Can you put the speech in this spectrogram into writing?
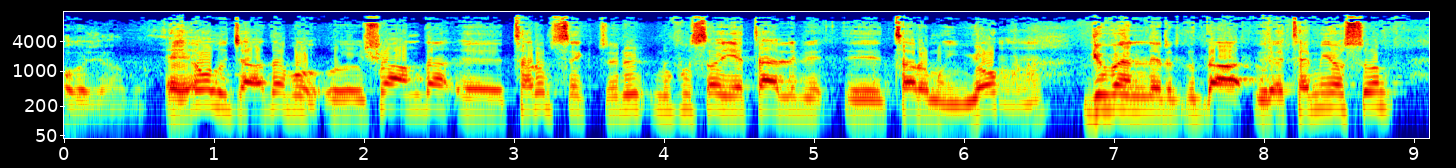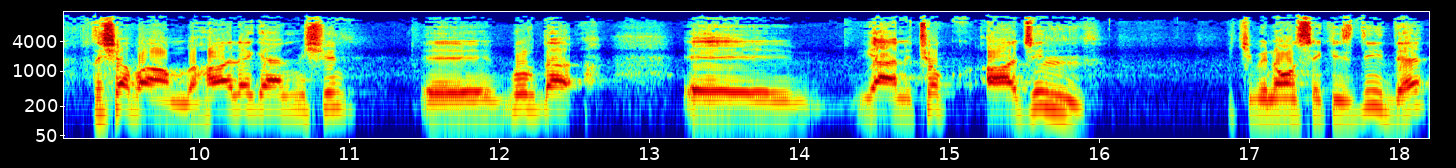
Olacağı bu. e, olacağı da bu. E, şu anda e, tarım sektörü nüfusa yeterli bir e, tarımın yok. Güvenilir gıda üretemiyorsun. Dışa bağımlı hale gelmişsin. E, burada e, yani çok acil 2018 değil de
